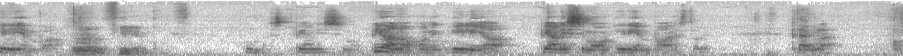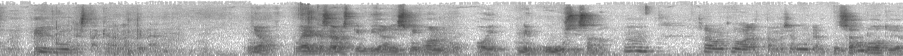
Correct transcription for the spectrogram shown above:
hiljempaa. Mm. Hiljempaa. Mun mielestä pianissimo. Piano on niinku hiljaa. Pianissimo on hiljempaa. Ja oli... Pitää kyllä uudestaan käydä läpi näin. Joo, eli selvästikin pianismi on oi, niin uusi sana. Mm. Sä voit luoda tämmöisen uuden. No, se on luotu jo.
